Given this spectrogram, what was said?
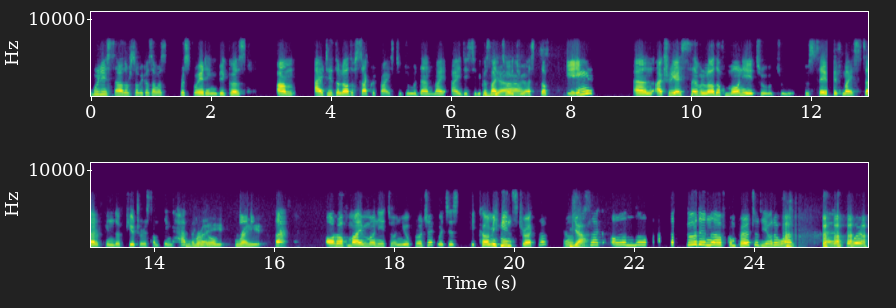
really sad also because I was frustrating because um I did a lot of sacrifice to do then my IDC because yeah. I told you I stopped eating and actually I save a lot of money to to to save myself in the future if something happens. Right, you know? right. all of my money to a new project, which is becoming instructor. And I was yeah. just like, oh no, I'm not good enough compared to the other one. and they were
